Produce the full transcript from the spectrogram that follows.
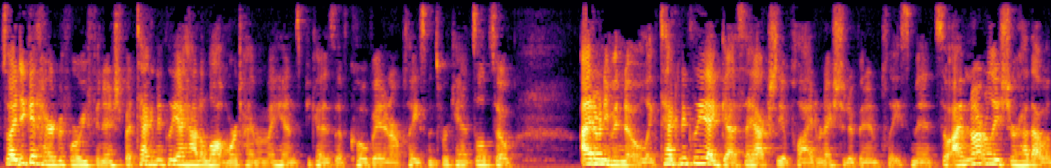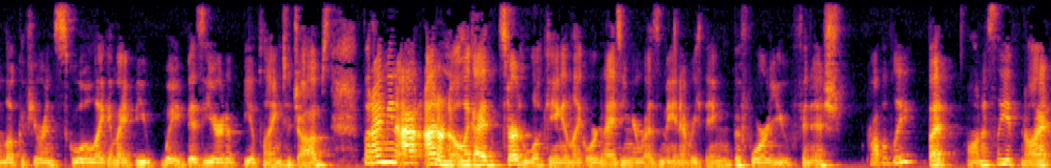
so I did get hired before we finished, but technically I had a lot more time on my hands because of COVID and our placements were canceled. So I don't even know. Like technically, I guess I actually applied when I should have been in placement. So I'm not really sure how that would look if you're in school. Like it might be way busier to be applying to jobs. But I mean, I, I don't know. Like I'd start looking and like organizing your resume and everything before you finish, probably. But honestly, if not,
